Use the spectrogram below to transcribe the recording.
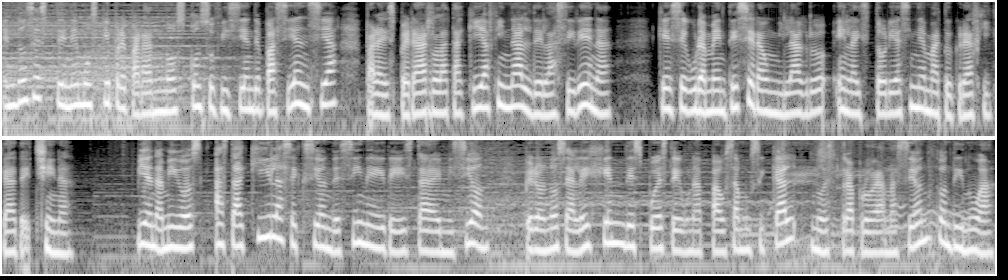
Entonces tenemos que prepararnos con suficiente paciencia para esperar la taquilla final de La Sirena, que seguramente será un milagro en la historia cinematográfica de China. Bien amigos, hasta aquí la sección de cine de esta emisión, pero no se alejen después de una pausa musical, nuestra programación continúa.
